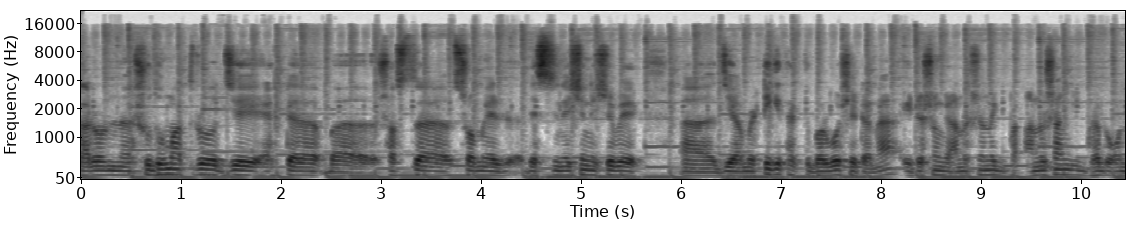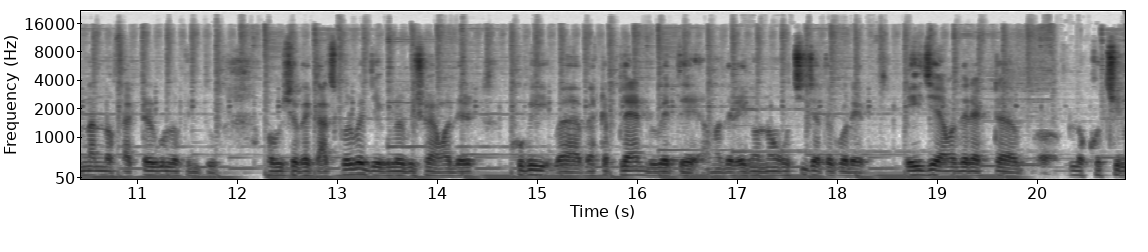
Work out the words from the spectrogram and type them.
কারণ শুধুমাত্র যে একটা সস্তা শ্রমের ডেস্টিনেশন হিসেবে যে আমরা টিকে থাকতে পারব সেটা না। এটার সঙ্গে আনুষ্ঠানিক আনুষাঙ্গিকভাবে অন্যান্য ফ্যাক্টরগুলো কিন্তু ভবিষ্যতে কাজ করবে, যেগুলোর বিষয়ে আমাদের খুবই একটা প্ল্যান ওয়েতে আমাদের এগোনো উচিত যাতে করে এই যে আমাদের একটা লক্ষ্য ছিল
